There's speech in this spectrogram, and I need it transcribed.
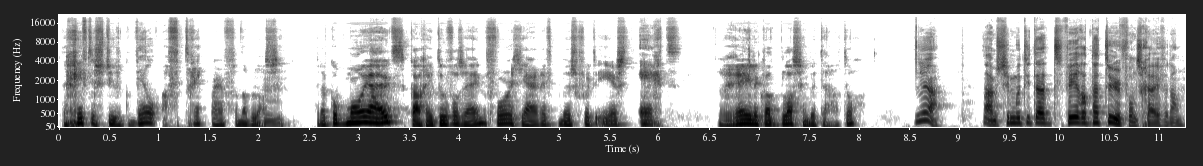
de gift is natuurlijk wel aftrekbaar van de belasting. dat komt mooi uit, kan geen toeval zijn. Vorig jaar heeft Musk voor het eerst echt redelijk wat belasting betaald, toch? Ja, nou, misschien moet hij dat het Wereld Natuurfonds geven dan.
